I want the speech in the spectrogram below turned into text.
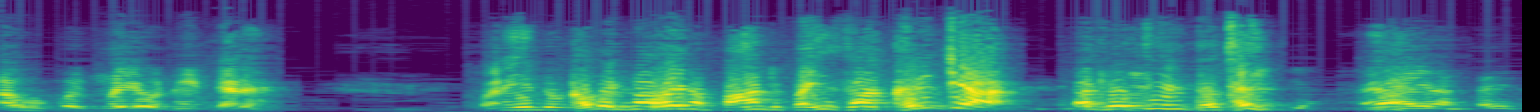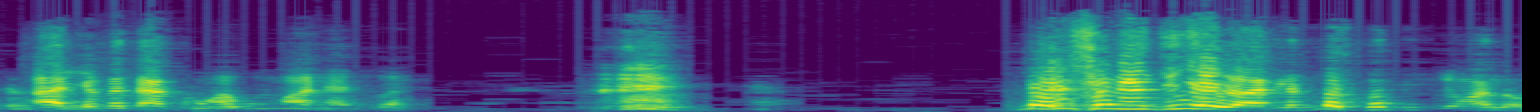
આવું કોઈ મળ્યો નહીં ત્યારે. પણ એ તો ખબર ના હોય ને પાંચ પૈસા ખર્ચ્યા એટલે તીર્થ થઈ ગયા. આ જગત આખું આવું માને દર્શને જઈ આવ્યા એટલે બસ પતી ગયો. હાલો.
